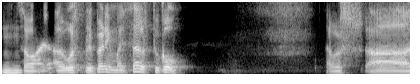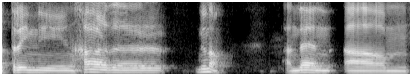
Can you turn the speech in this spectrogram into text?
Mhm. So I, I was preparing myself to go. I was uh, training harder, you know. And then um,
